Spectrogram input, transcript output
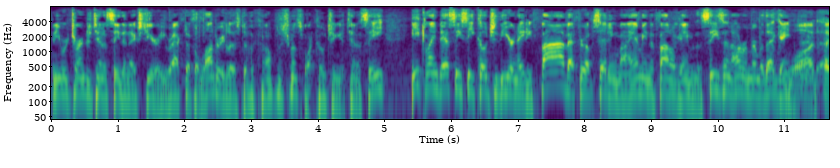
and he returned to Tennessee the next year. He racked up a laundry list of accomplishments while coaching at Tennessee. He claimed SEC Coach of the Year in '85 after upsetting Miami in the final game of the season. I remember that game. too. What? Uh,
